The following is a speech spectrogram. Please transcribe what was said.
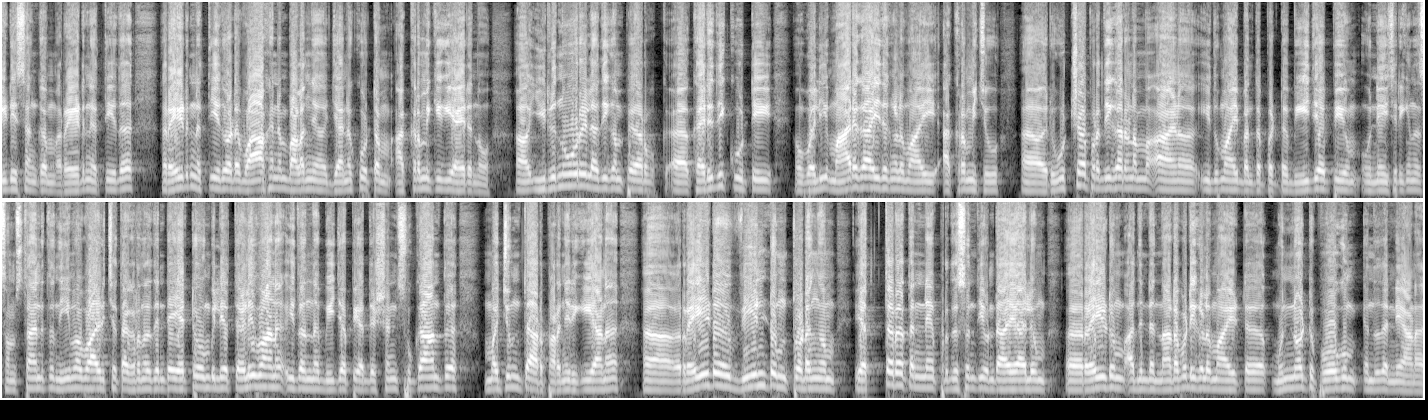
ഇ ഡി സംഘം റെയ്ഡിനെത്തിയത്. റെയ്ഡിനെത്തിയതോടെ വാഹനം വളഞ്ഞ് ജനക്കൂട്ടം ആക്രമിക്കുകയായിരുന്നു. ഇരുന്നൂറിലധികം പേർ കരുതിക്കൂട്ടി വലിയ മാരകായുധങ്ങളുമായി ആക്രമിച്ചു. രൂക്ഷ പ്രതികരണം ആണ് ഇതുമായി ബന്ധപ്പെട്ട് ബി ജെ പിയും ഉന്നയിച്ചിരിക്കുന്നത്. സംസ്ഥാനത്ത് നിയമവാഴ്ച തകർന്നതിന്റെ ഏറ്റവും വലിയ തെളിവാണ് ഇതെന്ന് ബി ജെ പി അധ്യക്ഷൻ സുകാന്ത് മജുംദാർ പറഞ്ഞിരിക്കുകയാണ്. റെയ്ഡ് വീണ്ടും തുടങ്ങും. എത്ര തന്നെ പ്രതിസന്ധി ഉണ്ടായാലും റെയ്ഡും അതിന്റെ നടപടികളുമായിട്ട് മുന്നോട്ട് പോകും എന്ന് തന്നെയാണ്.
